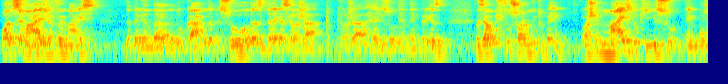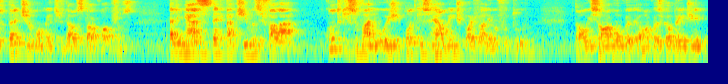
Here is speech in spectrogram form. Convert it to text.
pode ser mais, já foi mais, dependendo da, do cargo da pessoa, das entregas que ela, já, que ela já realizou dentro da empresa, mas é algo que funciona muito bem. Eu acho que mais do que isso é importante no momento de dar os stock options, alinhar as expectativas e falar quanto que isso vale hoje e quanto que isso realmente pode valer no futuro. Então isso é uma, é uma coisa que eu aprendi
